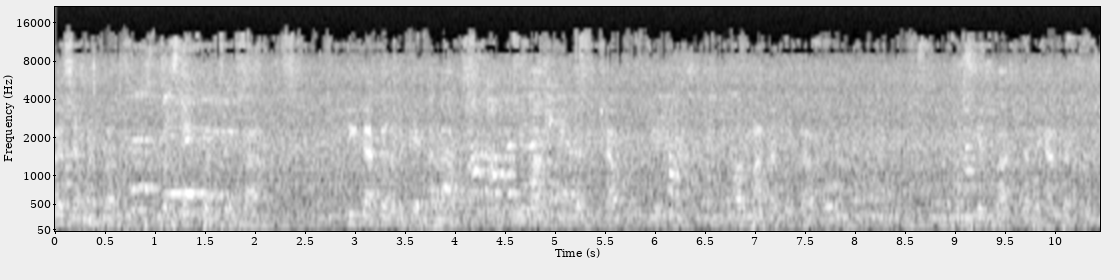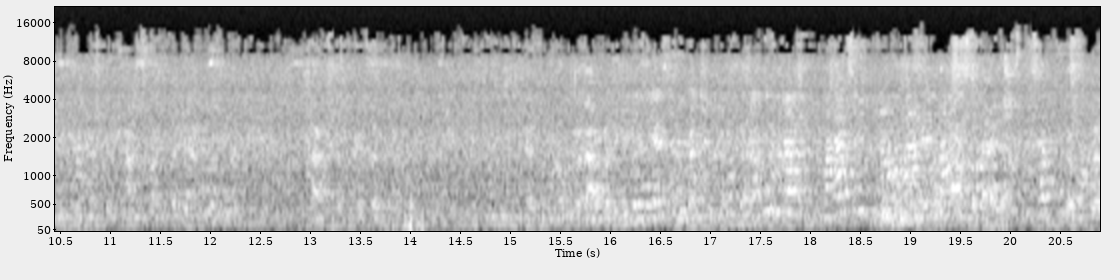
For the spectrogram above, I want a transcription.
समय समय पर प्रत्येक बच्चों का टीकाकरण के अलावा की परीक्षा होनी चाहिए और माता पिता को उनके स्वास्थ्य का ध्यान रखना चाहिए, उनके खान पान का ध्यान रखना चाहिए साफ़ सफ़ाई का ध्यान रखना चाहिए। और बराबर ही उनका चाहिए नाम बताया डॉक्टर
